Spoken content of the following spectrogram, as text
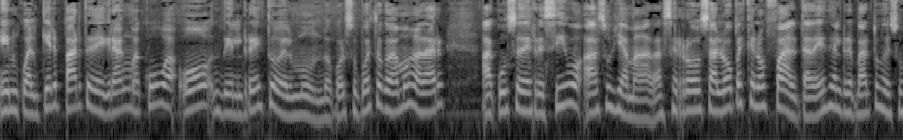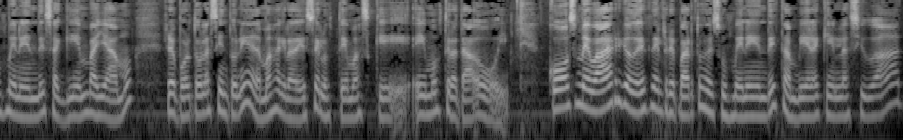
en cualquier parte de Gran Macuba o del resto del mundo. Por supuesto que vamos a dar acuse de recibo a sus llamadas. Rosa López, que nos falta desde el reparto Jesús Menéndez aquí en Bayamo, reportó la sintonía y además agradece los temas que hemos tratado hoy. Cosme Barrio desde el reparto Jesús Menéndez, también aquí en la ciudad.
